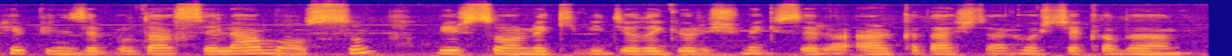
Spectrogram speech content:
Hepinize buradan selam olsun. Bir sonraki videoda görüşmek üzere arkadaşlar. Hoşçakalın.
